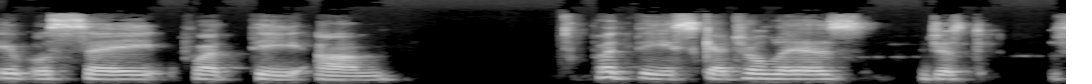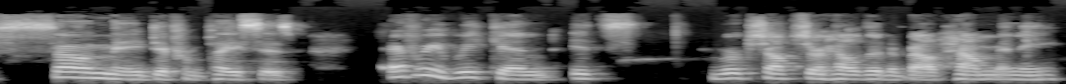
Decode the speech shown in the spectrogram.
it will say what the um, what the schedule is. Just so many different places. Every weekend, it's workshops are held in about how many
